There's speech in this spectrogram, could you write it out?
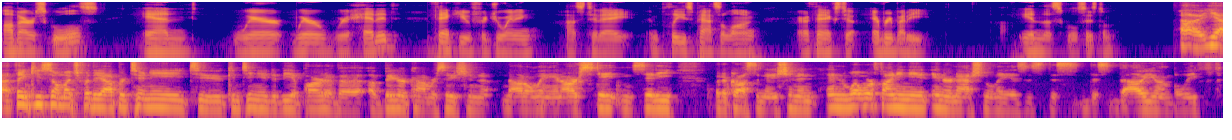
of our schools and where where we're headed. Thank you for joining us today, and please pass along our thanks to everybody in the school system. Uh, yeah, thank you so much for the opportunity to continue to be a part of a, a, bigger conversation, not only in our state and city, but across the nation. And and what we're finding internationally is, is this this value and belief.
